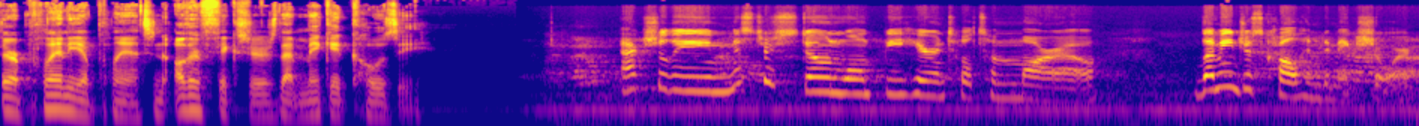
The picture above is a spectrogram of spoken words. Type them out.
There are plenty of plants and other fixtures that make it cozy. Actually, Mr. Stone won't be here until tomorrow. Let me just call him to make sure.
